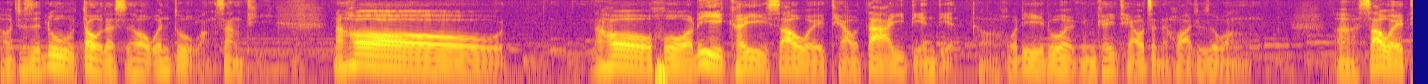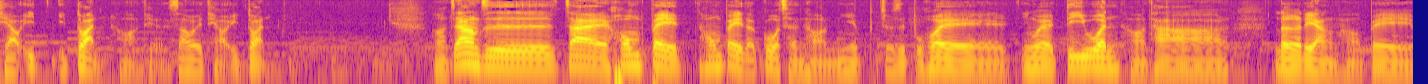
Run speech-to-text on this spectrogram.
哦，就是入豆的时候温度往上提，然后然后火力可以稍微调大一点点，哦，火力如果你可以调整的话，就是往呃稍微调一一段，哦，调稍微调一段。哦，这样子在烘焙烘焙的过程哈，你也就是不会因为低温哈，它热量哈被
